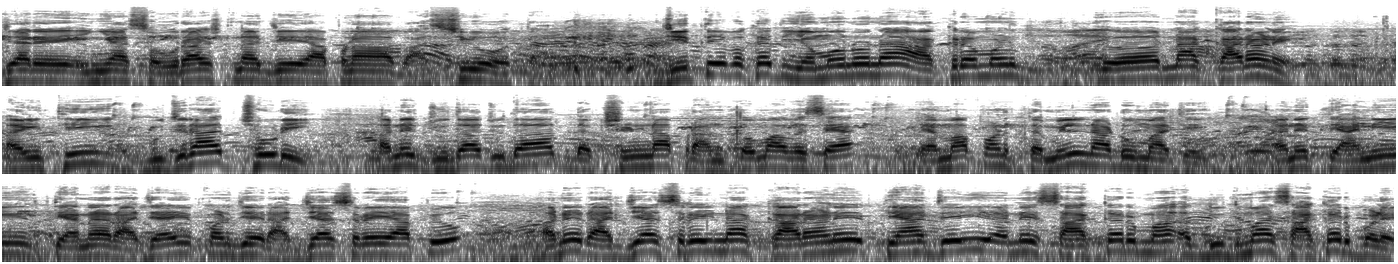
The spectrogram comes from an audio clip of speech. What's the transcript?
જ્યારે અહીંયા સૌરાષ્ટ્રના જે આપણા વાસીઓ હતા જે તે વખત યમનોના આક્રમણના કારણે અહીંથી ગુજરાત છોડી અને જુદા જુદા દક્ષિણના પ્રાંતોમાં વસ્યા. એમાં પણ તમિલનાડુમાં જઈ અને ત્યાંની, ત્યાંના રાજાએ પણ જે રાજ્યાશ્રય આપ્યો અને રાજ્યાશ્રયના કારણે ત્યાં જઈ અને સાકરમાં, દૂધમાં સાકર ભળે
